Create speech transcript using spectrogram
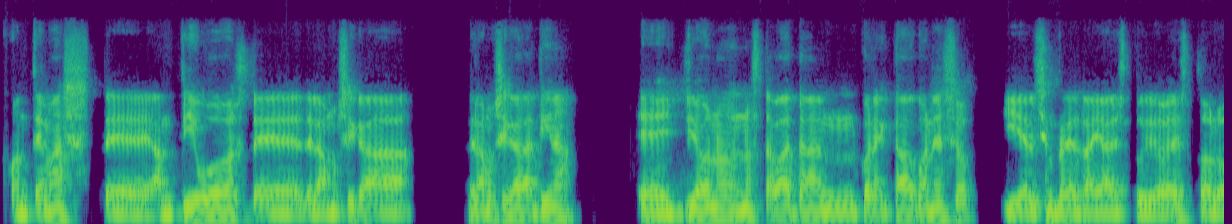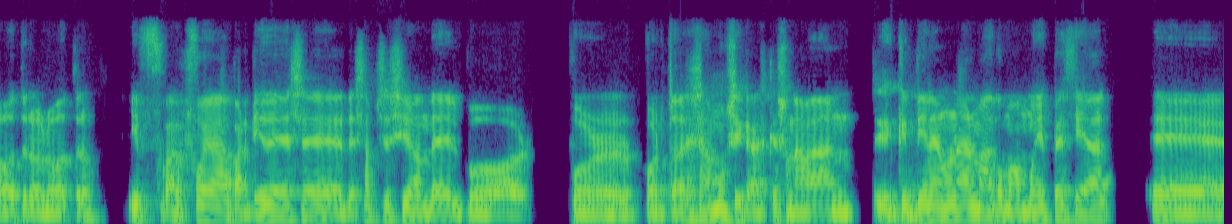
con, temas eh, antiguos de, de, la música, de la música latina. Eh, yo no, no, estaba tan conectado con eso y él siempre traía al estudio esto, lo otro, lo otro. Y fue, a partir de, ese, de esa obsesión de él por, por, por, todas esas músicas que sonaban, que tienen un alma como muy especial eh,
